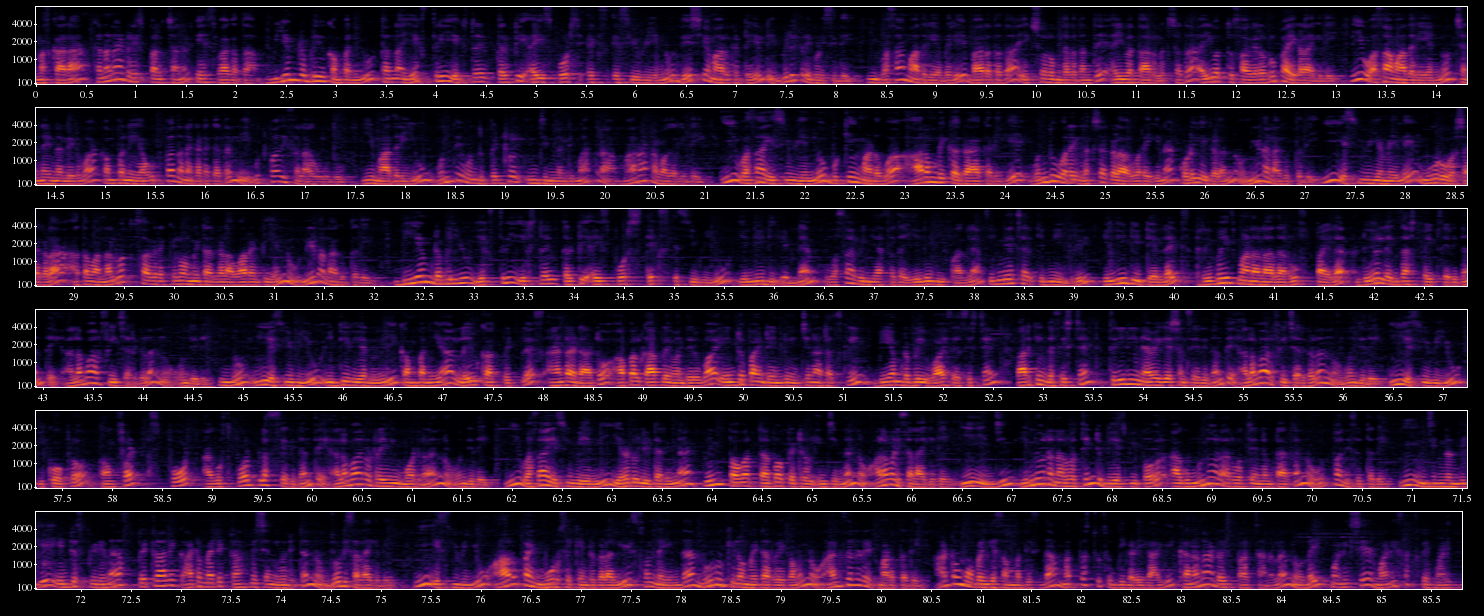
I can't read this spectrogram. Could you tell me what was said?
ನಮಸ್ಕಾರ. Kannada drive park ಚಾನೆಲ್ಗೆ ಸ್ವಾಗತ. ಬಿಎಂಡಬ್ಲ್ಯೂ ಕಂಪನಿಯು ತನ್ನ X three X thirty I sports X S ಯುವಿಯನ್ನು ದೇಶೀಯ ಮಾರುಕಟ್ಟೆಯಲ್ಲಿ ಬಿಡುಗಡೆಗೊಳಿಸಿದೆ. ಈ ಹೊಸ ಮಾದರಿಯ ಬೆಲೆ ಭಾರತದ ಎಕ್ಸ್ ಶೋರೂಮ್ ದರದಂತೆ ಐವತ್ತಾರು ಲಕ್ಷದ ಐವತ್ತು ಸಾವಿರ ರೂಪಾಯಿಗಳಾಗಿದೆ. ಈ ಹೊಸ ಮಾದರಿಯನ್ನು ಚೆನ್ನೈನಲ್ಲಿರುವ ಕಂಪನಿಯ ಉತ್ಪಾದನಾ ಘಟಕದಲ್ಲಿ ಉತ್ಪಾದಿಸಲಾಗುವುದು. ಈ ಮಾದರಿಯು ಒಂದೇ ಒಂದು ಪೆಟ್ರೋಲ್ ಇಂಜಿನ್ನಲ್ಲಿ ಮಾತ್ರ ಮಾರಾಟವಾಗಲಿದೆ. ಈ ಹೊಸ ಎಸ್ ಯುವಿಯನ್ನು ಬುಕ್ಕಿಂಗ್ ಮಾಡುವ ಆರಂಭಿಕ ಗ್ರಾಹಕರಿಗೆ ಒಂದೂವರೆ ಲಕ್ಷಗಳವರೆಗಿನ ಕೊಡುಗೆಗಳನ್ನು ನೀಡಲಾಗುತ್ತದೆ. ಈ ಎಸ್ ಯುವಿಯ ಮೇಲೆ ಮೂರು ವರ್ಷಗಳ ಅಥವಾ ನಲವತ್ತು ಸಾವಿರ ಕಿಲೋಮೀಟರ್ಗಳ ವಾರಂಟಿಯನ್ನು ನೀಡಲಾಗುತ್ತದೆ. BMW X three, X drive thirty I sports X S U LED head lamp, ಹೊಸ ವಿನ್ಯಾಸದ LED fog lamp, signature kidney grille, LED tail lights, revise ಮಾಡಲಾದ roof pillar, dual exhaust pipe ಸೇರಿದಂತೆ ಹಲವಾರು ಫೀಚರ್ಗಳನ್ನು ಹೊಂದಿದೆ. ಇನ್ನು ಈ ಎಸ್ಯುವಿಯು ಇಂಟೀರಿಯರ್ನಲ್ಲಿ ಕಂಪನಿಯ live cockpit plus, Android auto, Apple CarPlay ಹೊಂದಿರುವ ಎಂಟು ಪಾಯಿಂಟ್ ಎಂಟು ಇಂಚಿನ touch screen, BMW voice assistant, parking assistant three D navigation ಸೇರಿದಂತೆ ಹಲವಾರು ಫೀಚರ್ಗಳನ್ನು ಹೊಂದಿದೆ. ಈ ಎಸ್ಯುವಿಯು eco eco pro comfort, sport ಹಾಗೂ ಸ್ಪೋರ್ಟ್ ಪ್ಲಸ್ ಸೇರಿದಂತೆ ಹಲವಾರು ಡ್ರೈವಿಂಗ್ ಮೋಡ್ಗಳನ್ನು ಹೊಂದಿದೆ. ಈ ಹೊಸ ಎಸ್ಯುವಿಯಲ್ಲಿ ಎರಡು ಲೀಟರಿನ twin power turbo petrol engine ಅನ್ನು ಅಳವಡಿಸಲಾಗಿದೆ. ಈ ಇಂಜಿನ್ ಇನ್ನೂರ ನಲವತ್ತೆಂಟು ಬಿಎಸ್ಪಿ ಪವರ್ ಹಾಗೂ ಮುನ್ನೂರ ಅರವತ್ತೆಂಟು ಟಾರ್ಕ್ ಅನ್ನು ಉತ್ಪಾದಿಸುತ್ತದೆ. ಈ ಇಂಜಿನ್ನೊಂದಿಗೆ ಎಂಟು ಸ್ಪೀಡಿನ ಸ್ಪೆಟ್ರಾನಿಕ್ ಆಟೋಮ್ಯಾಟಿಕ್ ಟ್ರಾನ್ಸ್ಮಿಷನ್ ಯೂನಿಟ್ ಅನ್ನು ಜೋಡಿಸಲಾಗಿದೆ. ಈ ಎಸ್ಯುವಿಯು ಆರು ಪಾಯಿಂಟ್ ಮೂರು ಸೆಕೆಂಡುಗಳಲ್ಲಿ ಸೊನ್ನೆಯಿಂದ ನೂರು ಕಿಲೋಮೀಟರ್ ವೇಗವನ್ನು ಆಕ್ಸಲರೇಟ್ ಮಾಡುತ್ತದೆ. ಆಟೋಮೊಬೈಲ್ಗೆ ಸಂಬಂಧಿಸಿದ ಮತ್ತಷ್ಟು ಸುದ್ದಿಗಳಿಗಾಗಿ ಕನ್ನಡ ಡ್ರೈವ್ ಪಾರ್ಕ್ ಚಾನಲ್ ಅನ್ನು ಲೈಕ್ ಮಾಡಿ ಶೇರ್ ಮಾಡಿ ಸಬ್ಸ್ಕ್ರೈಬ್ ಮಾಡಿ.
